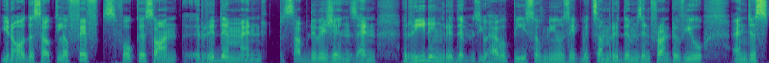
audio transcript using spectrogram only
you know the circle of fifths. Focus on rhythm and subdivisions and reading rhythms. You have a piece of music with some rhythms in front of you and just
